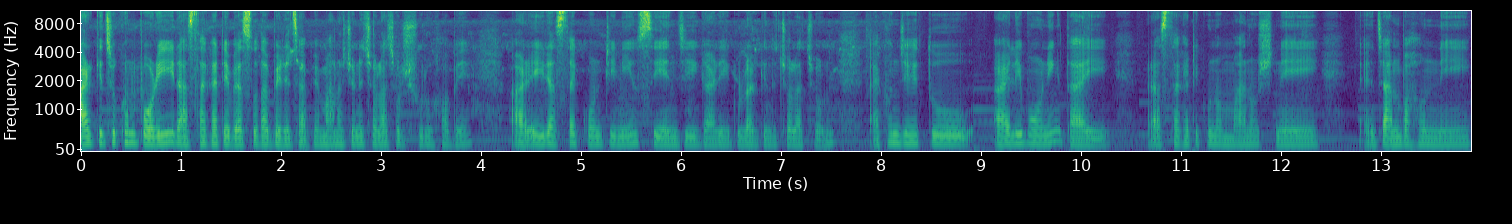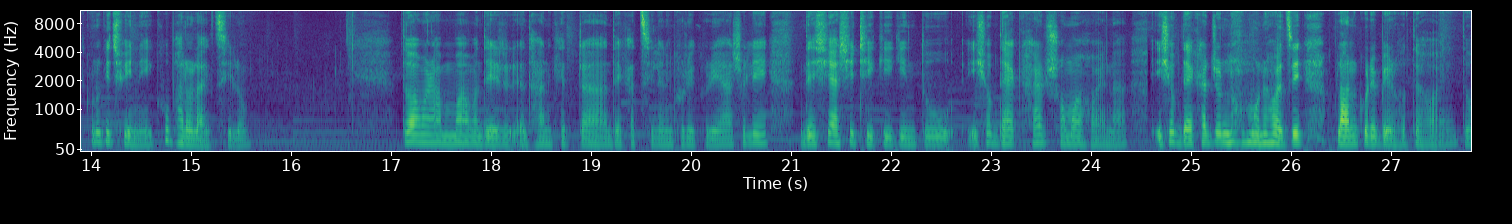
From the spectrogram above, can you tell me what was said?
আর কিছুক্ষণ পরেই রাস্তাঘাটে ব্যস্ততা বেড়ে যাবে, মানুষজনের চলাচল শুরু হবে। আর এই রাস্তায় কন্টিনিউ সিএনজি গাড়িগুলোর কিন্তু চলাচল। এখন যেহেতু আর্লি মর্নিং তাই রাস্তাঘাটে কোনো মানুষ নেই, যানবাহন নেই, কোনো কিছুই নেই, খুব ভালো লাগছিল। তো আমার আম্মা আমাদের ধান ক্ষেতটা দেখাচ্ছিলেন ঘুরে ঘুরে। আসলে দেশে আসি ঠিকই কিন্তু এসব দেখার সময় হয় না। এসব দেখার জন্য মনে হয় যে প্ল্যান করে বের হতে হয়। তো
